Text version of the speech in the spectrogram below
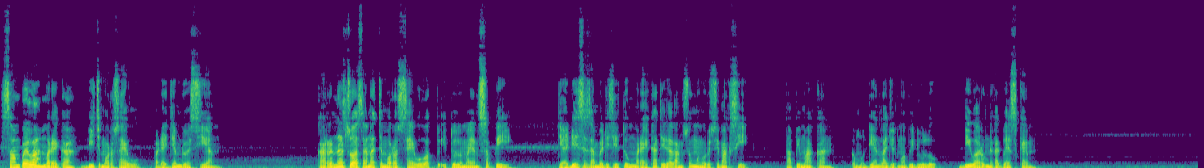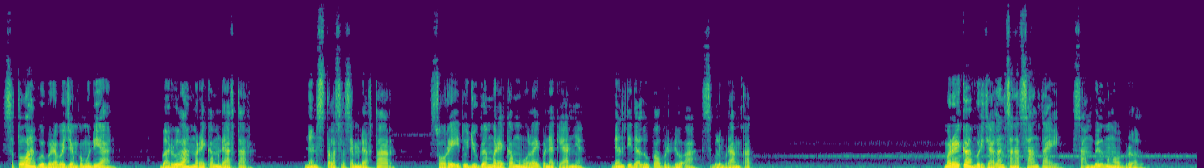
Sampailah mereka di Cemorosewu pada jam 2 siang. Karena suasana Cemorosewu waktu itu lumayan sepi, jadi sesampai di situ mereka tidak langsung mengurusi maksi, tapi makan, kemudian lanjut ngopi dulu di warung dekat base camp. Setelah beberapa jam kemudian, barulah mereka mendaftar. Dan setelah selesai mendaftar, sore itu juga mereka memulai pendakiannya dan tidak lupa berdoa sebelum berangkat. Mereka berjalan sangat santai sambil mengobrol.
